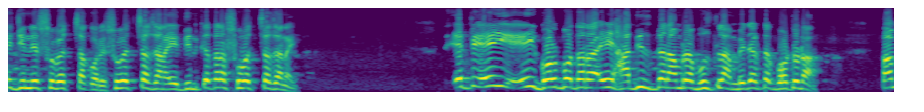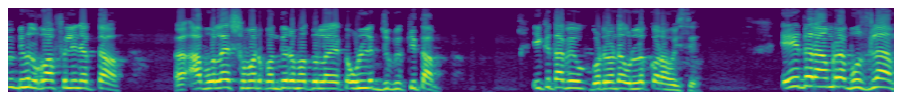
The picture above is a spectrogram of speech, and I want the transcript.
এই দিনের শুভেচ্ছা করে। শুভেচ্ছা জানায় এই দিনকে তারা শুভেচ্ছা জানায়। এতে এই এই গল্প দ্বারা এই হাদিস দ্বারা আমরা বুঝলাম এটা একটা ঘটনা। তামবিহুল গফিলিন একটা আহ, আবু আল্লাহ সমর কন্দি রহমতুল্লাহ একটা উল্লেখযোগ্য কিতাব। এই কিতাবে ঘটনাটা উল্লেখ করা হয়েছে এই দ্বারা আমরা বুঝলাম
